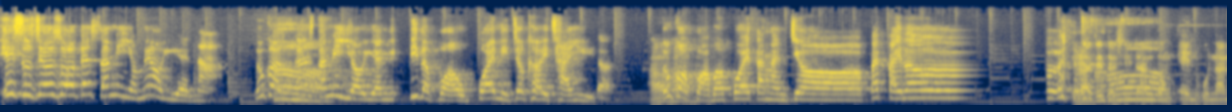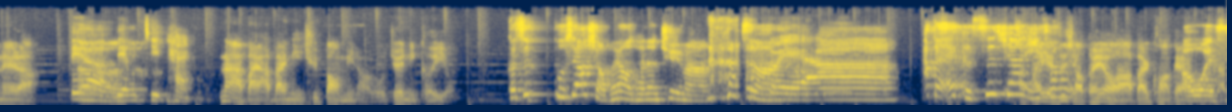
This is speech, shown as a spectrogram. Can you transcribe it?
意思就是说跟神明有没有缘呐、如果跟神明有缘，你你的宝贝你就可以参与了。啊如果宝宝不会，当然就拜拜喽。对啦，这就是咱讲缘分安尼啦。第二，嗯连接嘿，那阿白阿白，你去报名好了，我觉得你可以哦。可是不是要小朋友才能去吗？是吗？对呀、啊，对，哎，可是现在也是小朋友啊，白看开哦我也是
